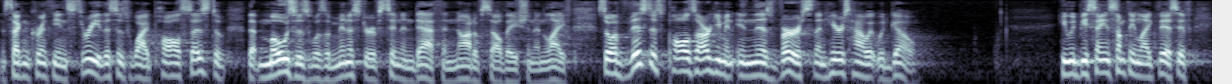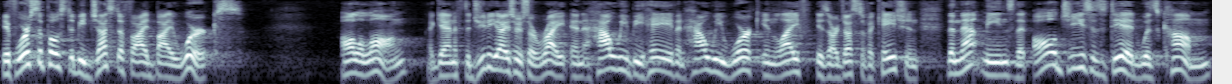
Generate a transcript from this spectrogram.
In 2 Corinthians 3, this is why Paul says to, that Moses was a minister of sin and death and not of salvation and life. So if this is Paul's argument in this verse, then here's how it would go. He would be saying something like this. If, if we're supposed to be justified by works all along, again, if the Judaizers are right and how we behave and how we work in life is our justification, then that means that all Jesus did was come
